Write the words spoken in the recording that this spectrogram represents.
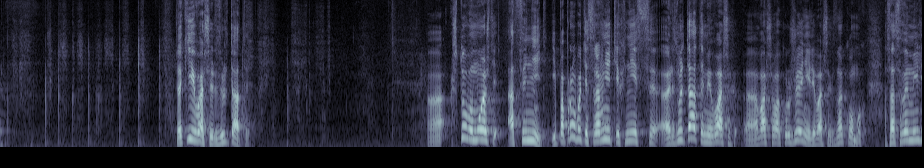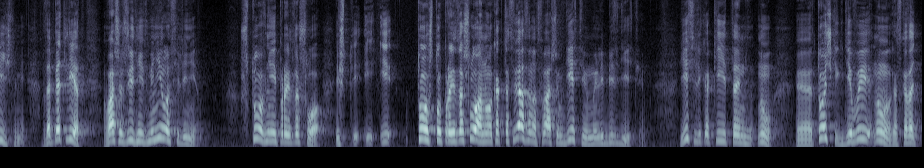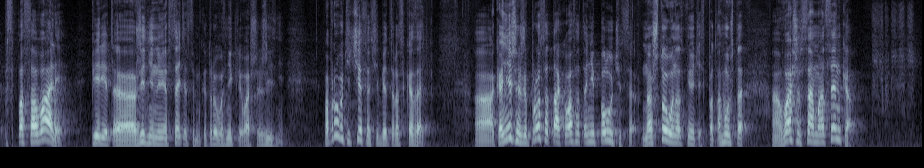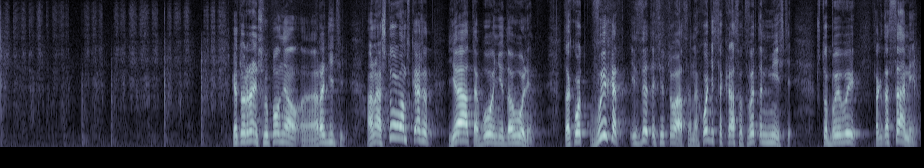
какие ваши результаты? А, что вы можете оценить? И попробуйте сравнить их не с результатами ваших, а, вашего окружения или ваших знакомых, а со своими личными. За пять лет ваша жизнь изменилась или нет? Что в ней произошло? И, и, и то, что произошло, оно как-то связано с вашим действием или бездействием? Есть ли какие-то ну, точки, где вы, ну, как сказать, спасовали перед э, жизненными обстоятельствами, которые возникли в вашей жизни? Попробуйте честно себе это рассказать. А, конечно же, просто так у вас это не получится. На что вы наткнетесь? Потому что а, ваша самооценка, которую раньше выполнял а, родитель, она что вам скажет? Я тобой недоволен. Так вот, выход из этой ситуации находится как раз вот в этом месте, чтобы вы, когда сами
